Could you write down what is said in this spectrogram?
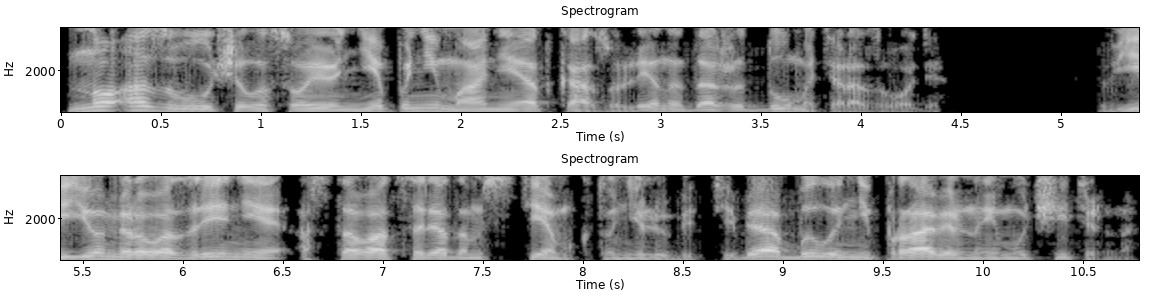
но озвучила свое непонимание отказу Лены даже думать о разводе. В ее мировоззрении оставаться рядом с тем, кто не любит тебя, было неправильно и мучительно.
